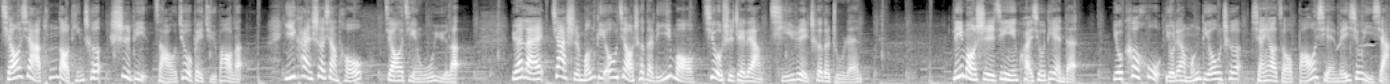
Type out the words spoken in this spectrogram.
桥下通道停车势必早就被举报了。一看摄像头，交警无语了。原来驾驶蒙迪欧轿车的李某就是这辆奇瑞车的主人。李某是经营快修店的，有客户有辆蒙迪欧车，想要走保险维修一下。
